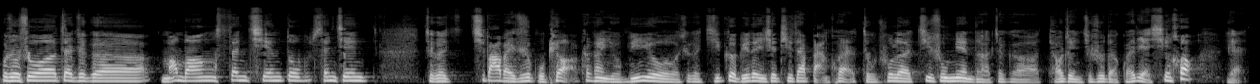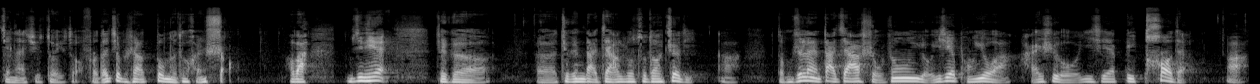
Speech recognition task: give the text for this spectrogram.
或者说在这个茫茫三千多三千。这个七八百只股票，看看有没有这个极个别的一些题材板块走出了技术面的这个调整技术的拐点信号，也进来去做一做，否则基本上动的都很少，好吧？那么今天这个呃就跟大家啰嗦到这里。总之呢，大家手中有一些朋友啊，还是有一些被套的啊，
